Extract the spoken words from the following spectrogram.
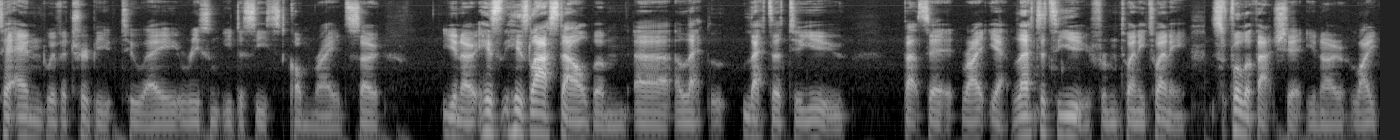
to end with a tribute to a recently deceased comrade. So, you know, his his last album, uh, A Let- Letter to You, that's it, right? Yeah, Letter to You from 2020. It's full of that shit, you know. Like,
